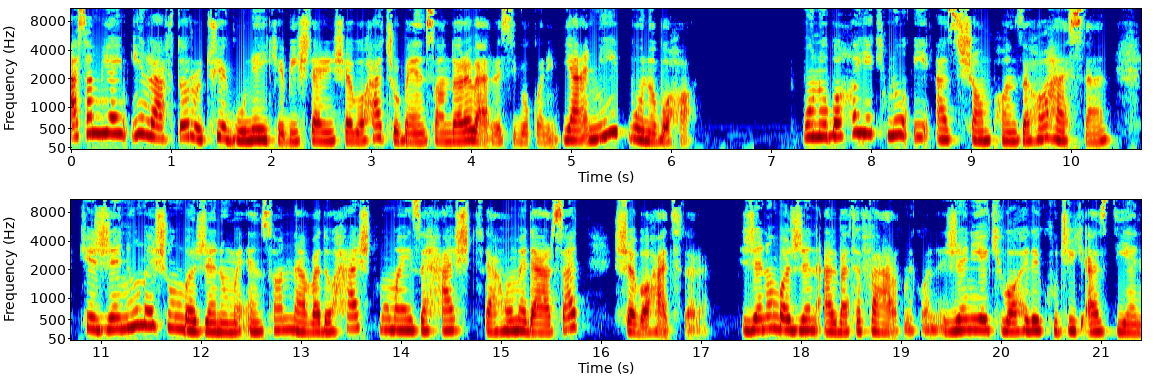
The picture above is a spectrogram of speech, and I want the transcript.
اصلا بیایم این رفتار رو توی گونه ای که بیشترین شباهت رو به انسان داره بررسی بکنیم. یعنی بونوبوها بونوباها یک نوعی از شامپانزه ها هستن که ژنومشون با ژنوم انسان 98 ممیز 8 دهم درصد شباهت داره. ژنوم با ژن البته فرق می‌کنه. ژن یک واحد کوچیک از دی ان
